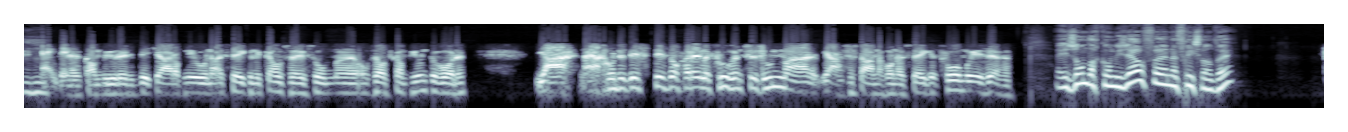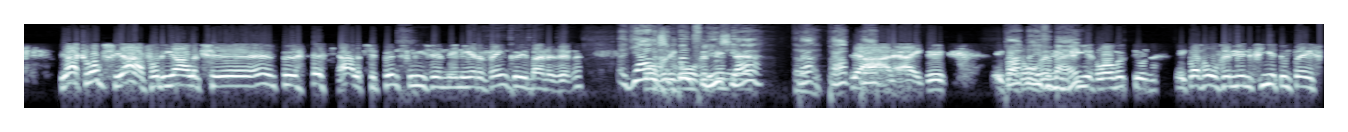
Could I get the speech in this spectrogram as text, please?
Mhm. Ja, ik denk dat Cambuur dit jaar opnieuw een uitstekende kans heeft om, om zelfs kampioen te worden. Ja, nou ja, goed, het is, het is nog redelijk vroeg in het seizoen, maar ja, ze staan er gewoon uitstekend voor, moet je zeggen. Hey, zondag kom je zelf eh, naar Friesland, hè? Ja, klopt. Ja, voor de jaarlijkse, eh, pu- jaarlijkse puntverlies in, in Heerenveen kun je bijna zeggen. Het jaarlijkse puntverlies, ja. Praat, praat, Ja, praat. nou ja, ik, ik, ik was Praat ongeveer min bij. 4 geloof ik toen. Ik was ongeveer min 4 toen PSV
